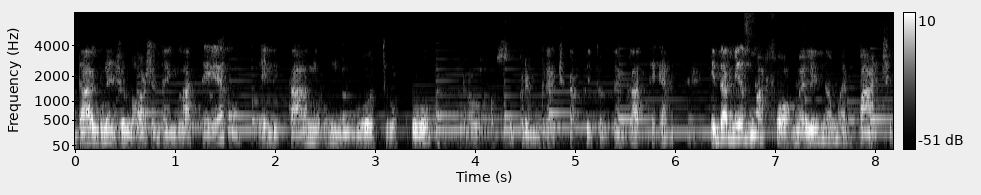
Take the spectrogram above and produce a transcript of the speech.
da grande loja da Inglaterra, ele está no outro corpo, que é o, Supremo Grande Capítulo da Inglaterra, e da mesma forma ele não é parte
